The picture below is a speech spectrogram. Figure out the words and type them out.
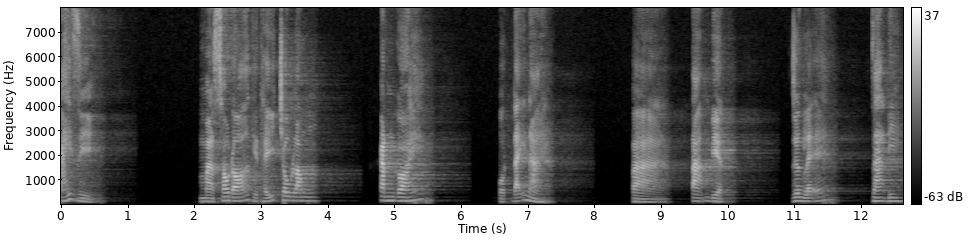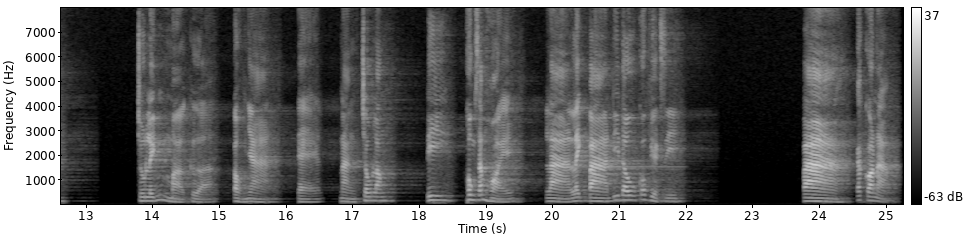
cái gì? Mà sau đó thì thấy châu long khăn gói một đẫy nài và tạm biệt dương lễ ra đi. Chú lính mở cửa cổng nhà để nàng châu long đi. Không dám hỏi là lệnh bà đi đâu có việc gì? Và các con ạ à,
